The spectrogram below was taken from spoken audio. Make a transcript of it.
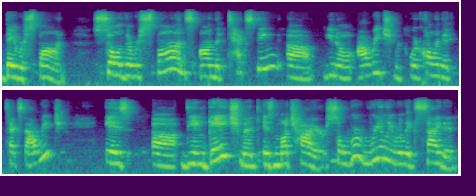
they respond so the response on the texting uh, you know outreach we're calling it text outreach is uh, the engagement is much higher so we're really really excited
